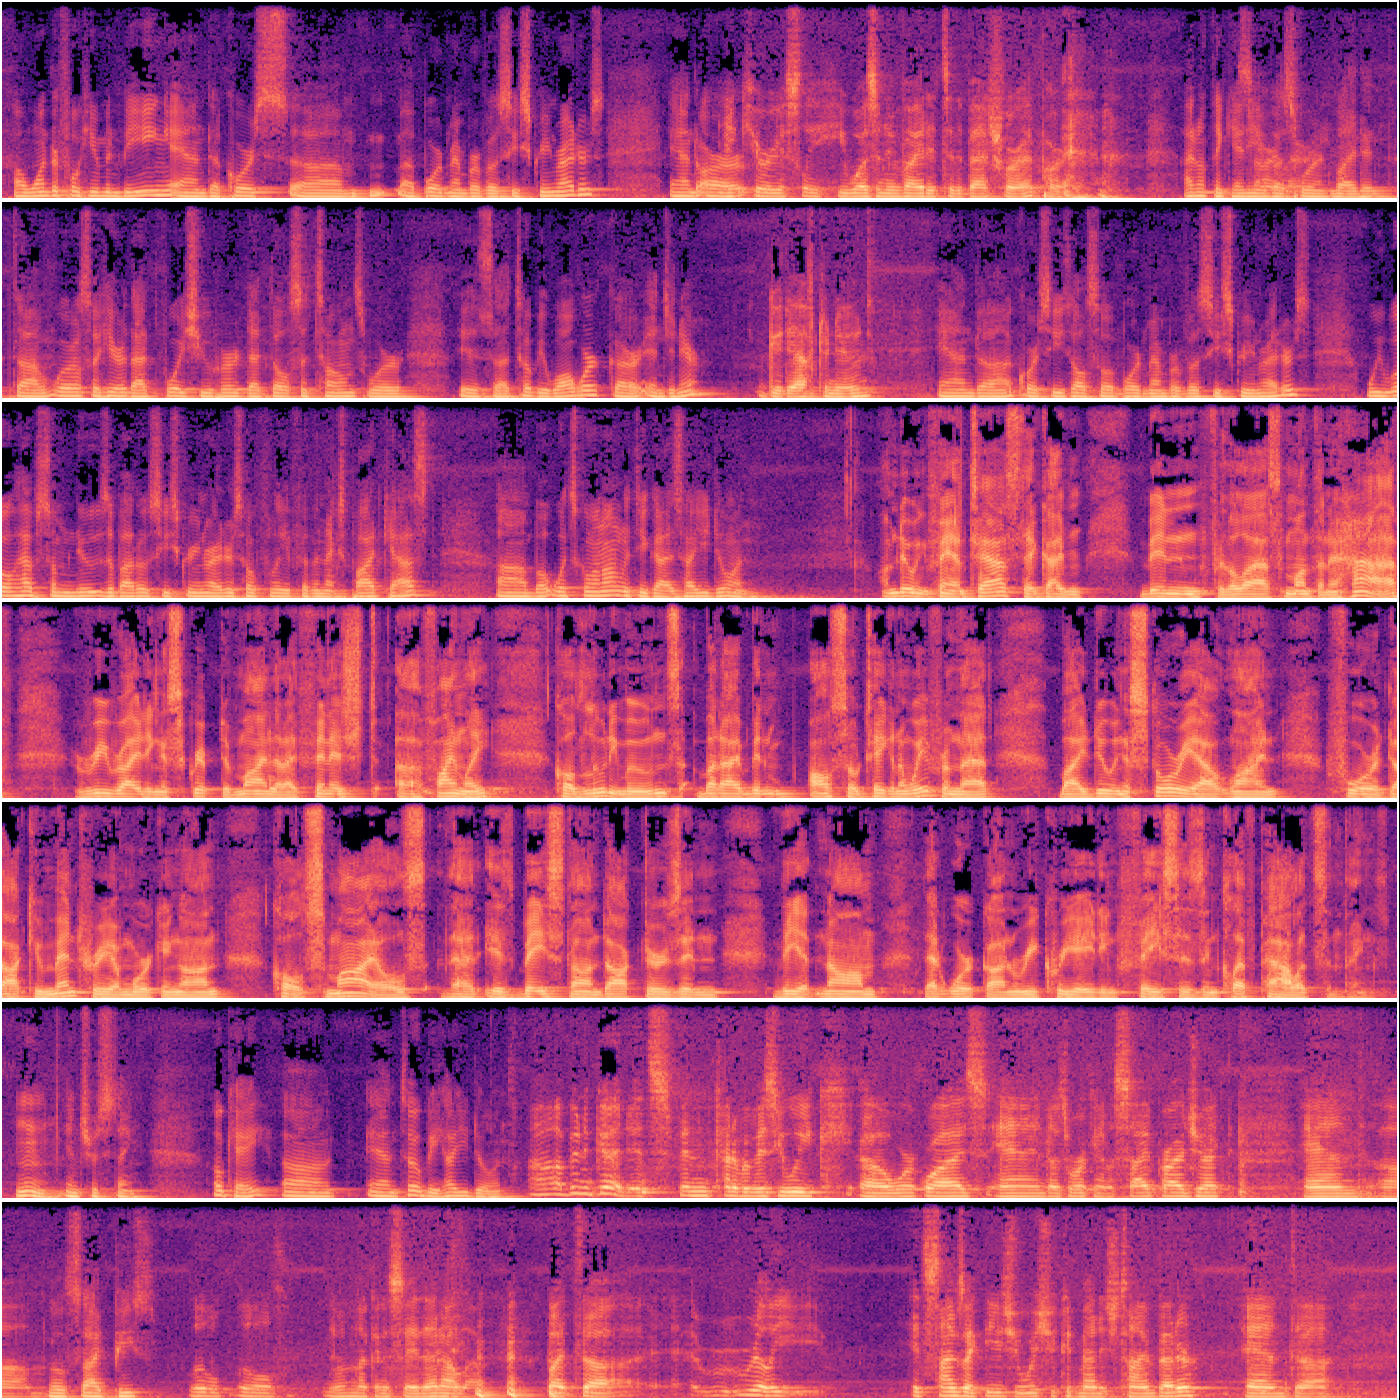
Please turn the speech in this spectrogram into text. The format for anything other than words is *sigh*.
a wonderful human being, and of course, um, a board member of OC Screenwriters. And our and curiously, he wasn't invited to the bachelorette party. *laughs* I don't think any Sorry, of us Larry. were invited. Uh, we also hear that voice you heard, that dulcet tones, were is uh, Toby Walwork, our engineer, Good afternoon. and uh, of course, he's also a board member of OC Screenwriters. We will have some news about OC Screenwriters, hopefully, for the next podcast. Uh, but what's going on with you guys? How you doing? I'm doing fantastic. I've been for the last month and a half rewriting a script of mine that I finished uh, finally called Looney Moons, but I've been also taken away from that by doing a story outline for a documentary I'm working on called Smiles that is based on doctors in Vietnam that work on recreating faces and cleft palates and things. Hmm, interesting. Okay, uh, and Toby, how you doing? Uh, I've been good. It's been kind of a busy week uh, work wise, and I was working on a side project and um, Little side piece. little little. I'm not going to say that out loud, *laughs* but uh, really, it's times like these you wish you could manage time better, and uh,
